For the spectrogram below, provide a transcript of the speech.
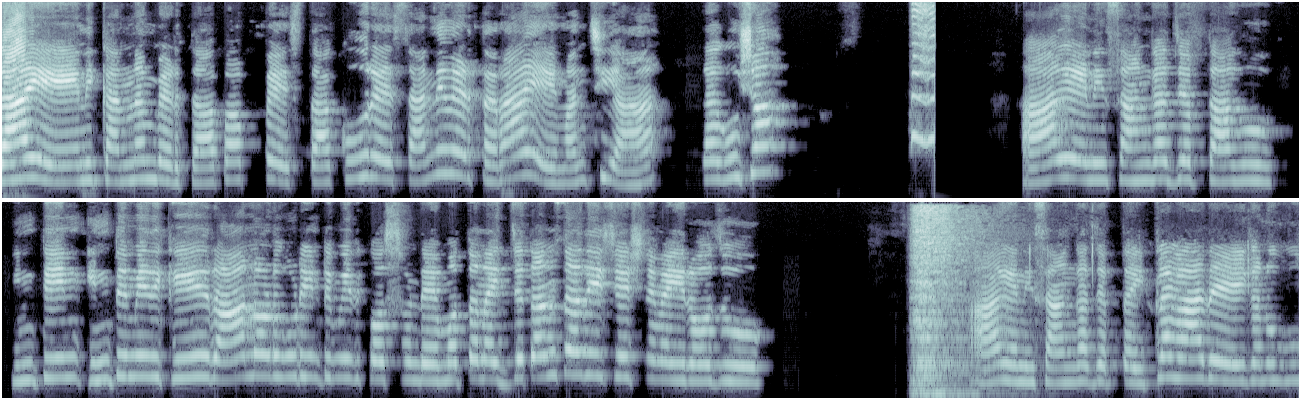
రాయే నీకు అన్నం పెడతా పప్పు వేస్తా కూర వేస్తా అన్ని పెడతా రాయే మంచిగా. ఇలా కూర్చో. ఆగే నీ సంగతి చెప్తాగు ఇంటి ఇంటి మీదకి రానోడు కూడా ఇంటి మీదకి వస్తుండే. మొత్తం నా ఇజ్జత్ అంతా తీసేసినవే ఈ రోజు ఆగే నీ సంగతి చెప్తా. ఇట్లా కాదే ఇక నువ్వు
